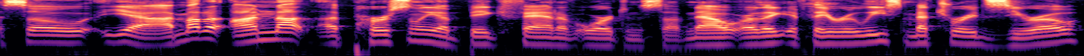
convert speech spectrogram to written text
So yeah, I'm not. A, I'm not a, personally a big fan of origin stuff. Now, are they if they release Metroid Zero,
